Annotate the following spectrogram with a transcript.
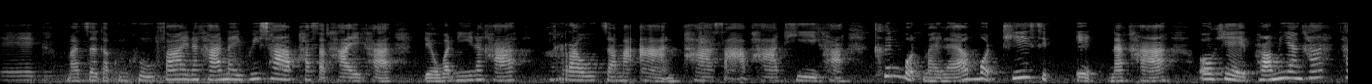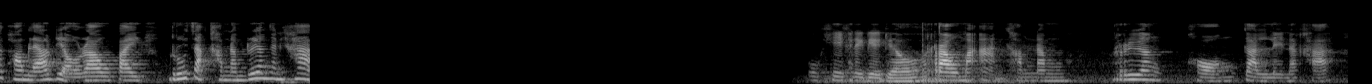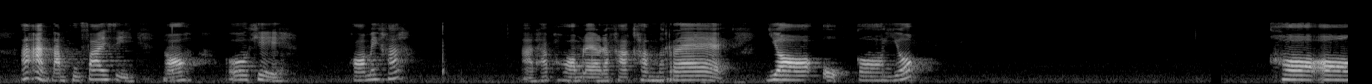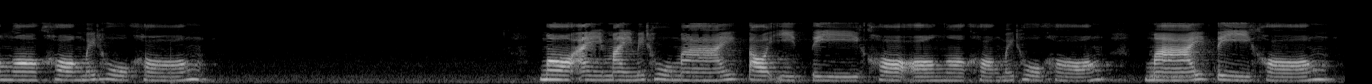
เด็กมาเจอกับคุณครูฝ้ายนะคะ ในวิชาภาษาไทยค่ะ เดี๋ยววันนี้นะคะ เราจะมาอ่านภาษาพาทีค่ะ ขึ้นบทใหม่แล้วบทที่ 11 นะคะ โอเค พร้อมหรือยังคะถ้าพร้อมแล้วเดี๋ยวเราไปรู้จักคำนำเรื่องกันค่ะ โอเคค่ะเด็กๆเดี๋ยวเรามาอ่านคำนำเรื่องพร้อมกันเลยนะคะอะอ่านตามครูฝ้ายสิเนาะ โอเค พร้อมไหมคะอ่าถ้าพร้อมแล้วนะคะคำแรก ยออกกอยก คอองอคองไม่โทคล้อง มอไอไม่ไม่โทไม้ ตออีตี คอองอคองไม่โทคล้อง ไม้ตีคล้องอ่า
